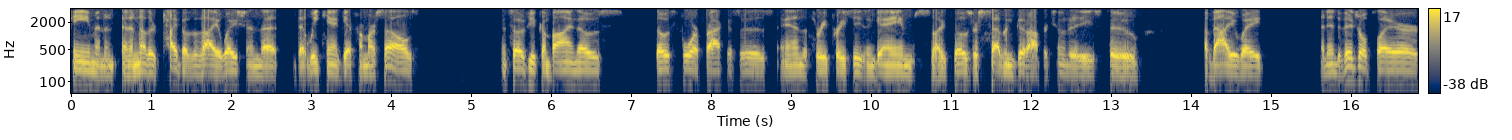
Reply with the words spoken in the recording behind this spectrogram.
team and, and another type of evaluation that, that we can't get from ourselves. And so, if you combine those those four practices and the three preseason games, like those are seven good opportunities to evaluate an individual player,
